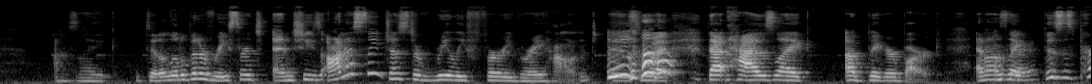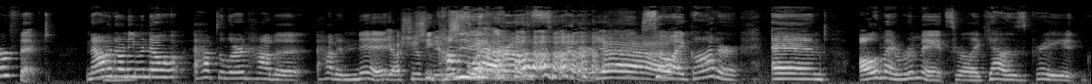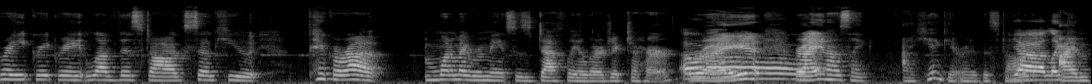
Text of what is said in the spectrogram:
I was like did a little bit of research and she's honestly just a really furry greyhound what that has like a bigger bark and I was Okay. like this is perfect now I don't even know have to learn how to how to knit. Yeah, she she a comes with sweater. her own sweater. yeah. So I got her, and all of my roommates were like, "Yeah, this is great, great, great, great. Love this dog, so cute. Pick her up." One of my roommates is definitely allergic to her, Oh, right? Right? And I was like, "I can't get rid of this dog. Yeah, like- I'm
